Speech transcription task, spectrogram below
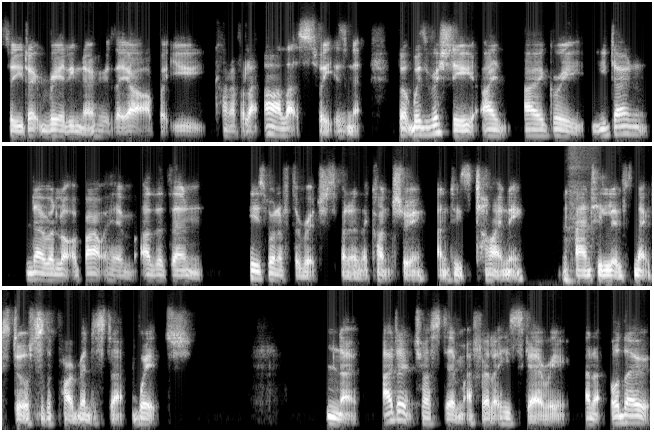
so you don't really know who they are, but you kind of are like, oh, that's sweet, isn't it? But with Rishi, I I agree. You don't know a lot about him other than he's one of the richest men in the country and he's tiny and he lives next door to the prime minister, which no, I don't trust him. I feel like he's scary. And although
